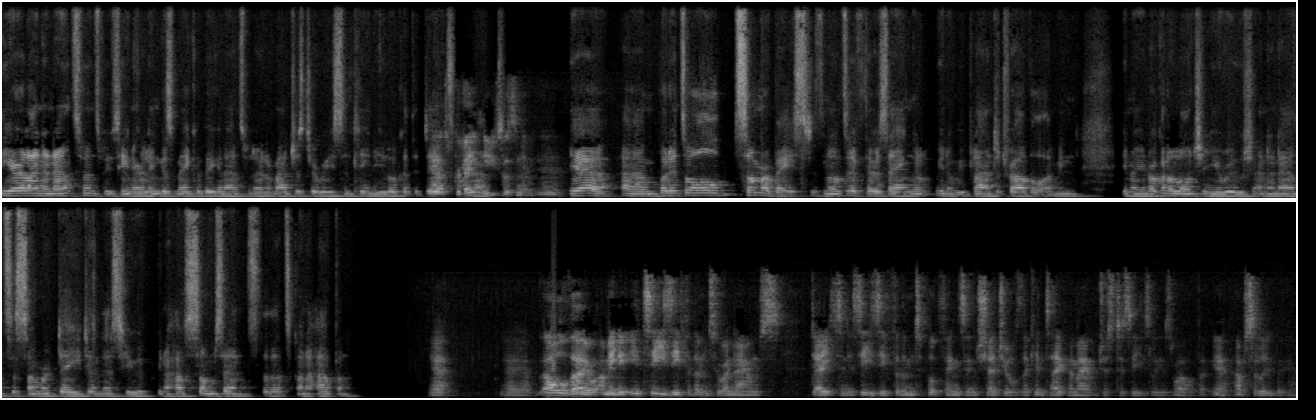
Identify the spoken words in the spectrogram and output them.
the airline announcements. We've seen Aer Lingus make a big announcement out of Manchester recently, and you look at the dates. That's great news, isn't it? Yeah, yeah um, but it's all summer based. It's not as if they're saying, you know, we plan to travel. I mean, you know, you're not going to launch a new route and announce a summer date unless you, you know, have some sense that that's going to happen. Yeah, yeah, yeah. Although, I mean, it's easy for them to announce dates and it's easy for them to put things in schedules. They can take them out just as easily as well. But yeah, absolutely. Yeah.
